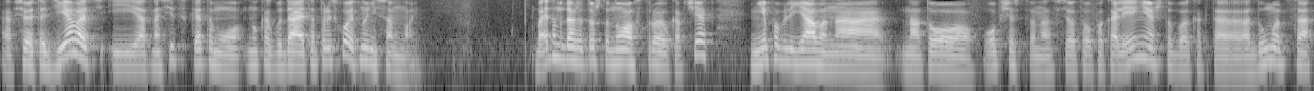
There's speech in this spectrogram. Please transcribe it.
Э, все это делать и относиться к этому, ну как бы да, это происходит, но не со мной. Поэтому даже то, что Ноах строил ковчег, не повлияло на, на то общество, на все то поколение, чтобы как-то одуматься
